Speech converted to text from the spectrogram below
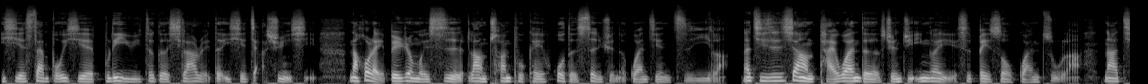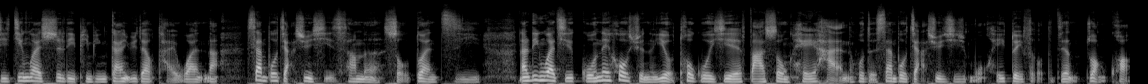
一些散播一些不利于这个希拉蕊的一些假讯息，那后来也被认为是让川普可以获得胜选的关键之一了。那其实像台湾的选举，应该也是备受关注啦。那其实境外势力频频干预到台湾，那散播假讯息是他们的手段之一。那另外，其实国内候选人也有透过一些发送黑函或者散播假讯息抹黑对手的这种状况。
